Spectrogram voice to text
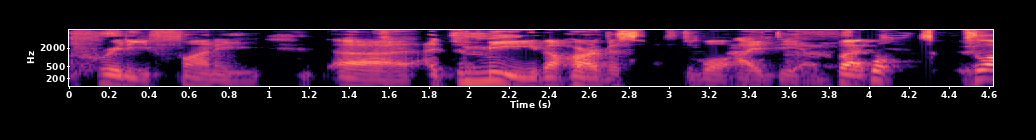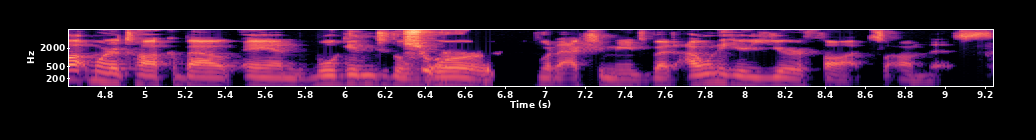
pretty funny uh, to me the harvest festival idea but well, so there's a lot more to talk about and we'll get into the sure. word what it actually means but i want to hear your thoughts on this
